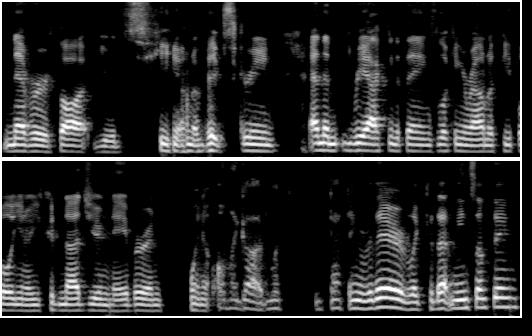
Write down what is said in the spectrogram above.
never thought you would see on a big screen and then reacting to things looking around with people you know you could nudge your neighbor and point out oh my god look that thing over there like could that mean something?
